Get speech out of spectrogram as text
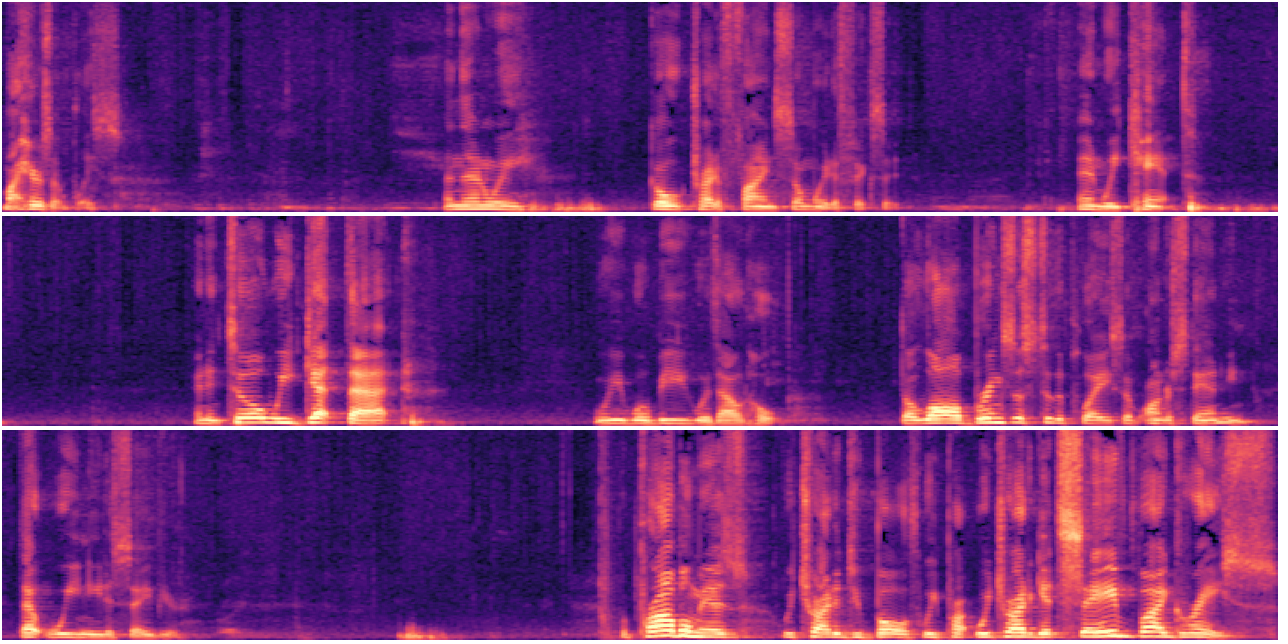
my hair's out of place. And then we go try to find some way to fix it. And we can't. And until we get that, we will be without hope. The law brings us to the place of understanding that we need a Savior. The problem is we try to do both. We, pro- we try to get saved by grace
